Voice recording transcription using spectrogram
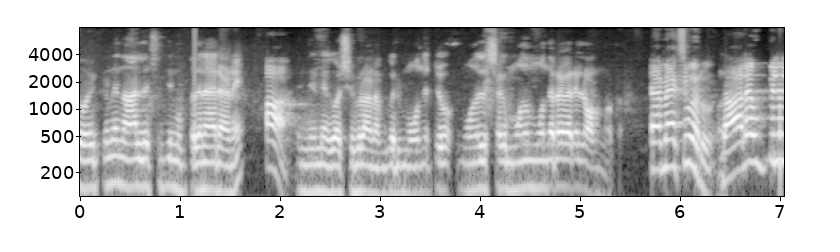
ചോദിക്കുന്നത് നാല് ലക്ഷത്തി മുപ്പതിനായിരമാണ് ആ. ഇന്ത്യൻ നെഗോഷ്യബിൾ ആണ്. നമുക്ക് ഒരു മൂന്ന് ടു മൂന്ന് ലക്ഷം മൂന്ന് മൂന്നര വരെ ലോൺ നോക്കാം. മാക്സിമം വരും നാല് മുപ്പിൽ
